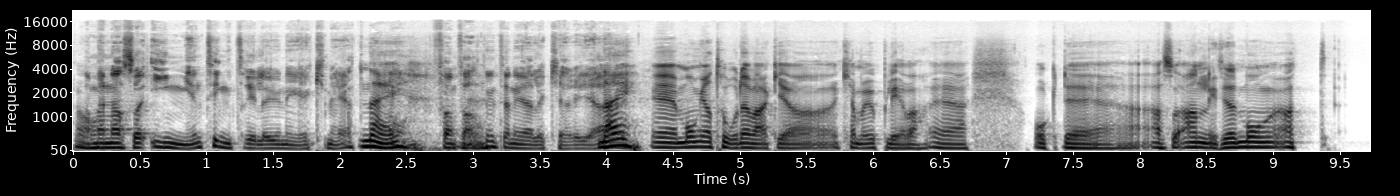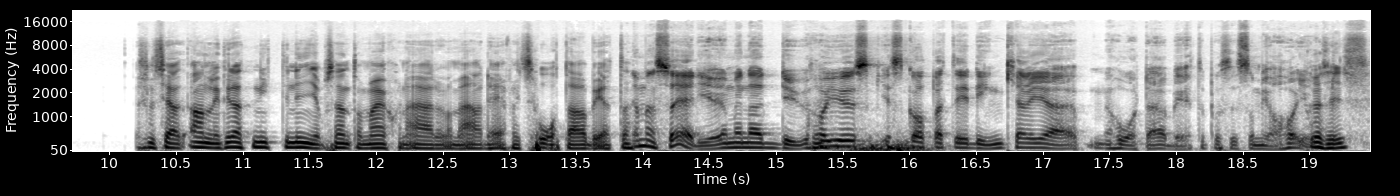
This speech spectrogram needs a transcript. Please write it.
ja. men alltså ingenting trillar ju ner i knät. Nej. Framförallt Nej. inte när det gäller karriär. Nej, många tror det verkar jag, kan man uppleva. Och det, alltså anledningen till att många, att, jag skulle säga att anledningen till att 99% av människorna är där de är, det är faktiskt hårt arbete. Ja men så är det ju. Jag menar du har Mm. ju sk- skapat det i din karriär med hårt arbete precis som jag har gjort. Precis.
